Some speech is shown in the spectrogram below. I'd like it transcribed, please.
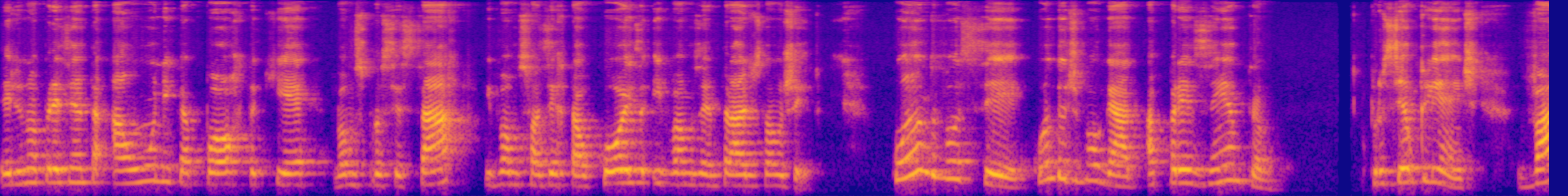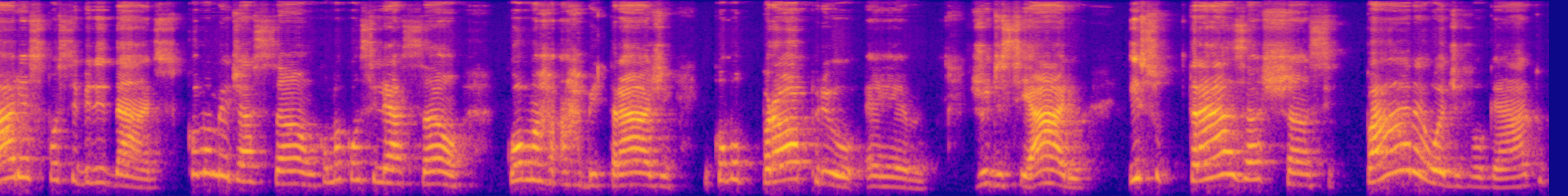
Ele não apresenta a única porta que é vamos processar e vamos fazer tal coisa e vamos entrar de tal jeito. Quando você, quando o advogado apresenta para o seu cliente várias possibilidades, como mediação, como a conciliação, como a arbitragem e como o próprio é, judiciário, isso traz a chance para o advogado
